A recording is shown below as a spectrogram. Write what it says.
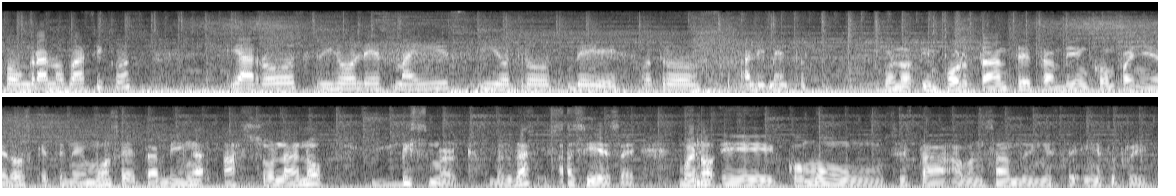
con granos básicos y arroz, frijoles, maíz y otros de otros alimentos. Bueno, importante también compañeros que tenemos eh, también a, Solano Bismarck, ¿verdad? Así es. Eh. Bueno, eh, ¿cómo se está avanzando en este, en este proyecto?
